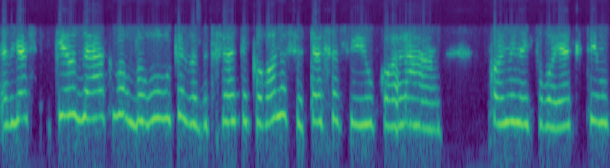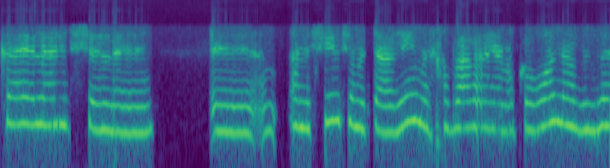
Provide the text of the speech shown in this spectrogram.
הרגשתי, כאילו זה היה כבר ברור כזה בתחילת הקורונה, שתכף יהיו כל, ה, כל מיני פרויקטים כאלה של אה, אה, אנשים שמתארים איך עבר עליהם הקורונה וזה.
